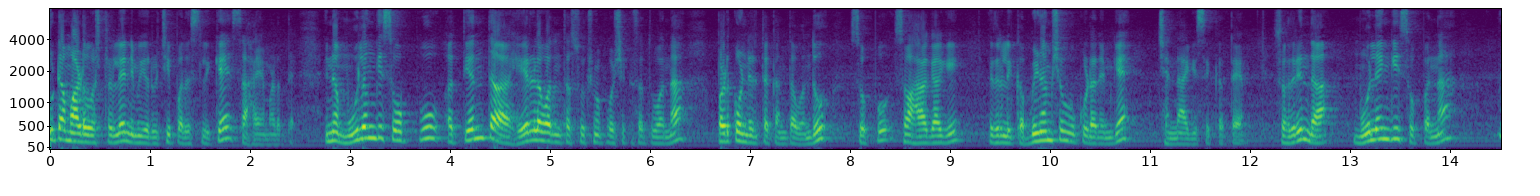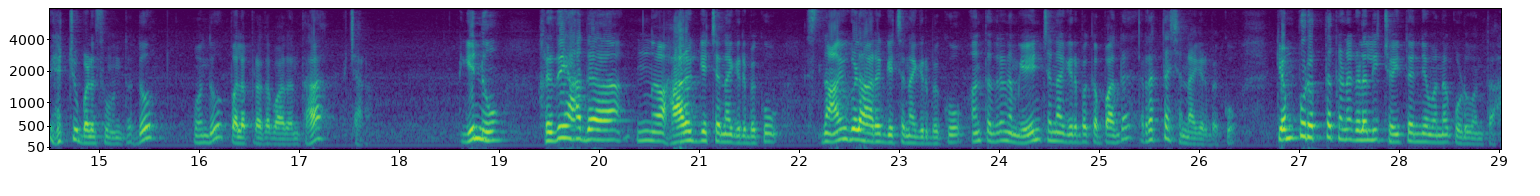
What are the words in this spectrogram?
ಊಟ ಮಾಡುವಷ್ಟರಲ್ಲೇ ನಿಮಗೆ ರುಚಿ ಪಡಿಸಲಿಕ್ಕೆ ಸಹಾಯ ಮಾಡುತ್ತೆ. ಇನ್ನು ಮೂಲಂಗಿ ಸೊಪ್ಪು ಅತ್ಯಂತ ಹೇರಳವಾದಂಥ ಸೂಕ್ಷ್ಮ ಪೋಷಕ ಸತ್ವವನ್ನು ಪಡ್ಕೊಂಡಿರ್ತಕ್ಕಂಥ ಒಂದು ಸೊಪ್ಪು. ಸೊ ಹಾಗಾಗಿ ಇದರಲ್ಲಿ ಕಬ್ಬಿಣಾಂಶವೂ ಕೂಡ ನಿಮಗೆ ಚೆನ್ನಾಗಿ ಸಿಕ್ಕತ್ತೆ. ಸೊ ಅದರಿಂದ ಮೂಲಂಗಿ ಸೊಪ್ಪನ್ನು ಹೆಚ್ಚು ಬಳಸುವಂಥದ್ದು ಒಂದು ಫಲಪ್ರದವಾದಂತಹ ವಿಚಾರ. ಇನ್ನು ಹೃದಯದ ಆರೋಗ್ಯ ಚೆನ್ನಾಗಿರಬೇಕು, ಸ್ನಾಯುಗಳ ಆರೋಗ್ಯ ಚೆನ್ನಾಗಿರಬೇಕು ಅಂತಂದರೆ ನಮ್ಗೆ ಏನು ಚೆನ್ನಾಗಿರ್ಬೇಕಪ್ಪ ಅಂದರೆ ರಕ್ತ ಚೆನ್ನಾಗಿರಬೇಕು. ಕೆಂಪು ರಕ್ತ ಕಣಗಳಲ್ಲಿ ಚೈತನ್ಯವನ್ನು ಕೊಡುವಂತಹ,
